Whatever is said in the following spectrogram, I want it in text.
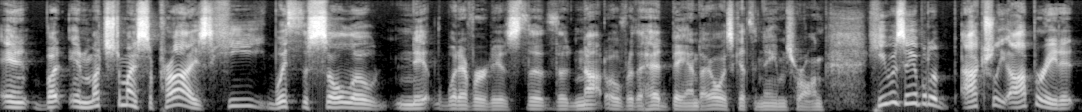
And but in much to my surprise, he with the solo knit whatever it is, the the not over the headband, I always get the names wrong. He was able to actually operate it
